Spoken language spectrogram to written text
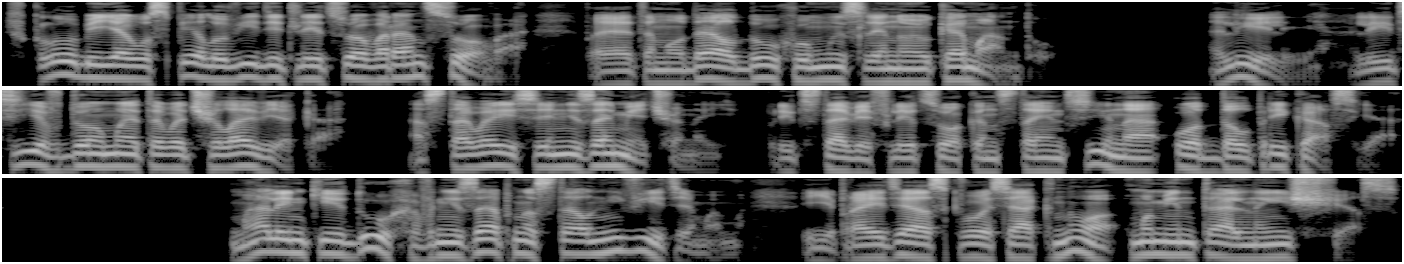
В клубе я успел увидеть лицо Воронцова, поэтому дал духу мысленную команду. «Лили, лети в дом этого человека. Оставайся незамеченной», представив лицо Константина, отдал приказ я. Маленький дух внезапно стал невидимым и, пройдя сквозь окно, моментально исчез.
